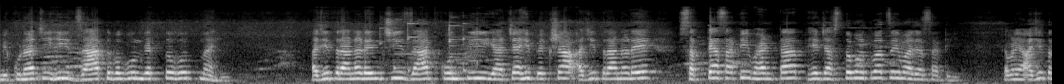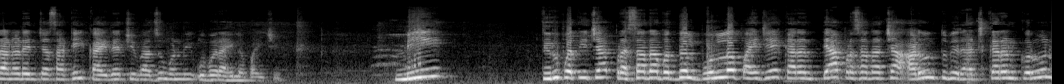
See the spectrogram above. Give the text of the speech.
मी कुणाचीही जात बघून व्यक्त होत नाही. अजित रानडेंची जात कोणती याच्याही पेक्षा अजित रानडे सत्यासाठी भांडतात हे जास्त महत्वाचं आहे माझ्यासाठी. त्यामुळे अजित रानडेंच्यासाठी कायद्याची बाजू म्हणून मी उभं राहिलं पाहिजे. मी तिरुपतीच्या प्रसादाबद्दल बोललं पाहिजे कारण त्या प्रसादाच्या आडून तुम्ही राजकारण करून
